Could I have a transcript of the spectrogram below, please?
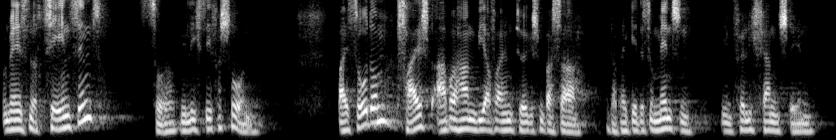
Und wenn es nur zehn sind, so will ich sie verschonen. Bei Sodom feilscht Abraham wie auf einem türkischen Bazar. Und dabei geht es um Menschen, die ihm völlig fern stehen.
